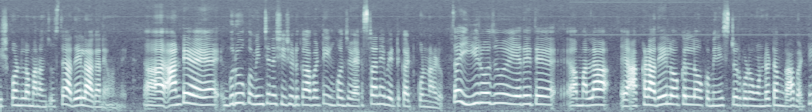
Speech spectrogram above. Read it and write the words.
రిషికొండలో మనం చూస్తే అదేలాగానే ఉంది. అంటే గురువుకు మించిన శిష్యుడు కాబట్టి ఇంకొంచెం ఎక్స్ట్రానే పెట్టి కట్టుకున్నాడు. సో ఈరోజు ఏదైతే మళ్ళీ మళ్ళా అక్కడ అదే లోకల్లో ఒక మినిస్టర్ కూడా ఉండటం కాబట్టి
